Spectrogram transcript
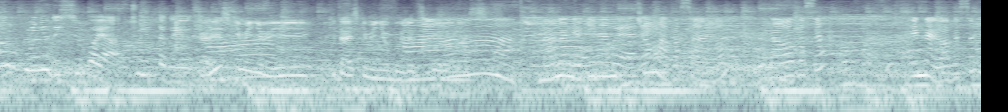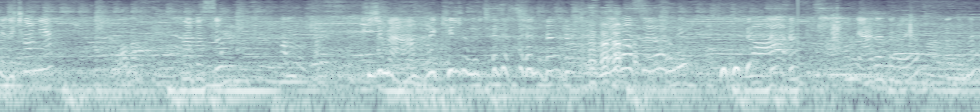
한국 메뉴도 있을 거야. 좀 이따가 여기. Корейский меню и китайский меню будет скоро у нас. 아, 너는 여기는 처음 와봤어요. 나 와봤어? 옛날 와봤어? 여기 처음이야? 와봤어? 기지 마. 길도 못 찾았잖아. 와봤어요, 언니? 나 언니 알아들어요? 한국말?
